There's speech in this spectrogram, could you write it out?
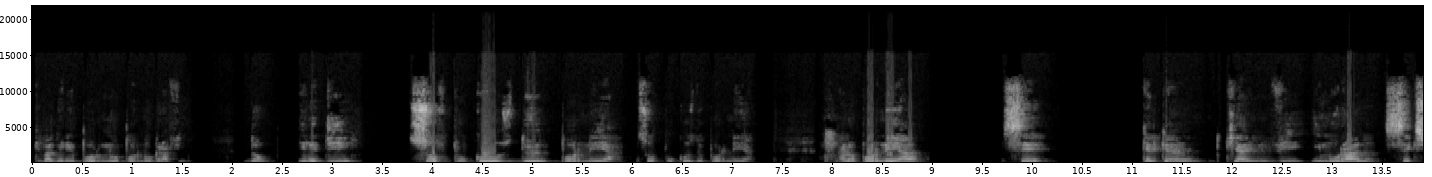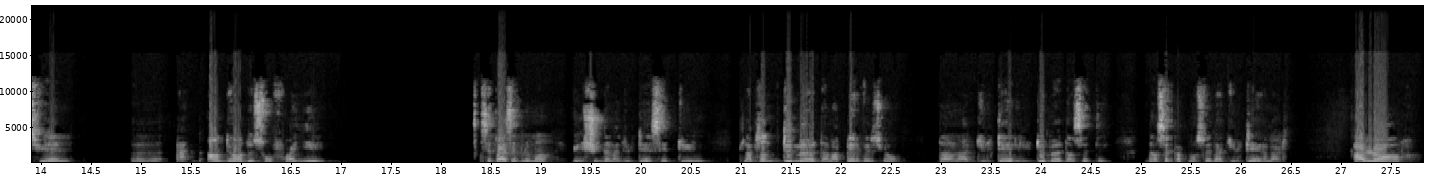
qui va donner porno, pornographie. Donc, il est dit sauf pour cause de pornéa, sauf pour cause de pornéa. Alors, pornéa, c'est quelqu'un qui a une vie immorale, sexuelle, euh, en dehors de son foyer. C'est pas simplement une chute dans l'adultère, c'est une, la personne demeure dans la perversion, dans l'adultère, il demeure dans cette, dans cette atmosphère d'adultère-là. Alors,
